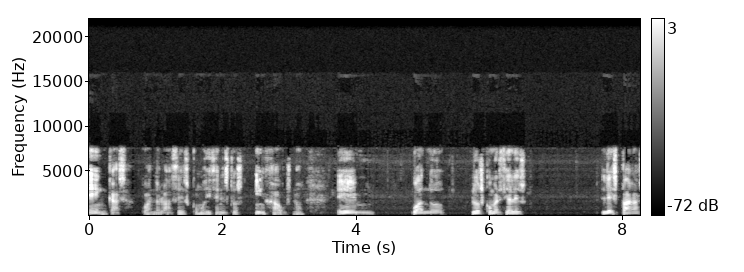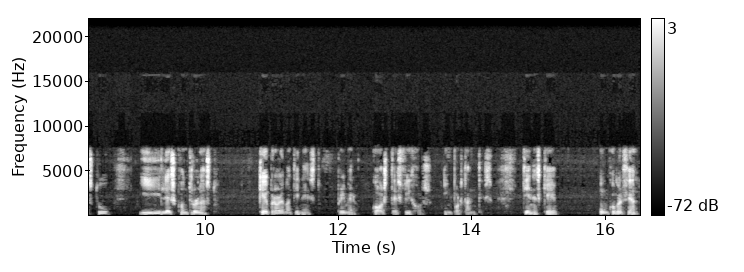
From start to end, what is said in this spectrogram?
en casa, cuando la haces, como dicen estos, in-house, ¿no? Em, cuando los comerciales les pagas tú y les controlas tú. ¿Qué problema tiene esto? Primero, costes fijos importantes. Tienes que, un comercial,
